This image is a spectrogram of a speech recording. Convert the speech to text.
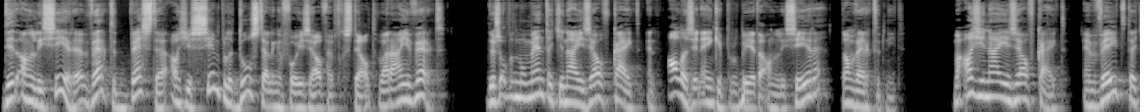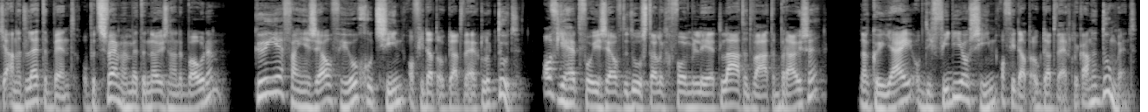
Dit analyseren werkt het beste als je simpele doelstellingen voor jezelf hebt gesteld waaraan je werkt. Dus op het moment dat je naar jezelf kijkt en alles in één keer probeert te analyseren, dan werkt het niet. Maar als je naar jezelf kijkt en weet dat je aan het letten bent op het zwemmen met de neus naar de bodem, kun je van jezelf heel goed zien of je dat ook daadwerkelijk doet. Of je hebt voor jezelf de doelstelling geformuleerd: laat het water bruisen dan kun jij op die video zien of je dat ook daadwerkelijk aan het doen bent.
